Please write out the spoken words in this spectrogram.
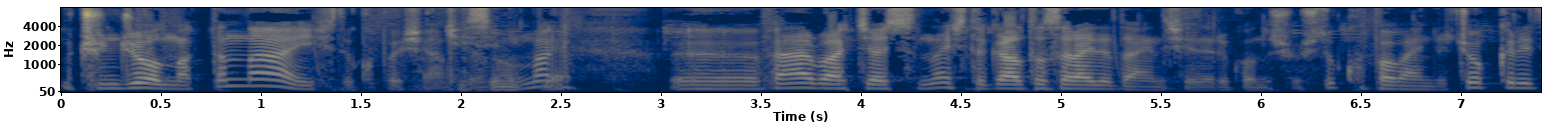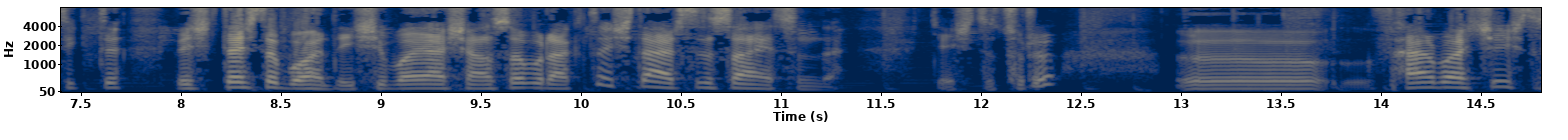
üçüncü olmaktan daha iyi işte kupa şampiyonu Kesinlikle. olmak. Ee, Fenerbahçe açısından işte Galatasaray'da da aynı şeyleri konuşmuştuk. Kupa bence çok kritikti. Beşiktaş da bu arada işi bayağı şansa bıraktı. İşte Ersin sayesinde geçti turu. Ee, Fenerbahçe işte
